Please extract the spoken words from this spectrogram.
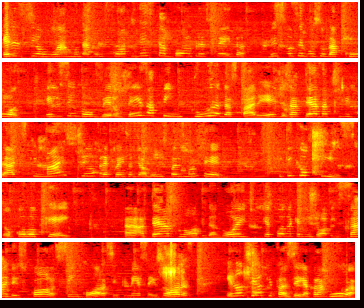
eles iam lá, mandavam foto, vê se tá bom, prefeita, vê se você gostou da cor. Eles se envolveram desde a pintura das paredes até as atividades que mais tinham frequência de alunos para eles manterem. E o que, que eu fiz? Eu coloquei até as nove da noite, porque quando aquele jovem sai da escola, cinco horas, cinco e meia, seis horas, e não tinha o que fazer, ia para a rua.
